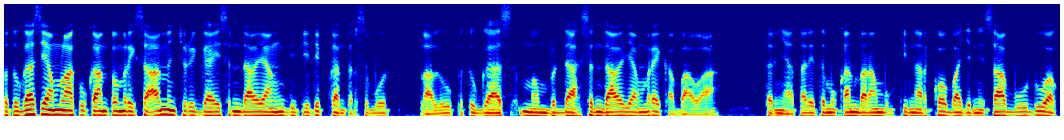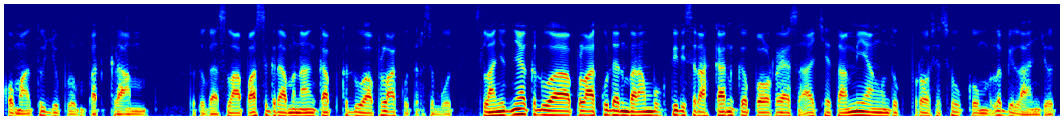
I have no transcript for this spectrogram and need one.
Petugas yang melakukan pemeriksaan mencurigai sendal yang dititipkan tersebut. Lalu petugas membedah sendal yang mereka bawa. Ternyata ditemukan barang bukti narkoba jenis sabu 2,74 gram. Petugas lapas segera menangkap kedua pelaku tersebut. Selanjutnya kedua pelaku dan barang bukti diserahkan ke Polres Aceh Tamiang untuk proses hukum lebih lanjut.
